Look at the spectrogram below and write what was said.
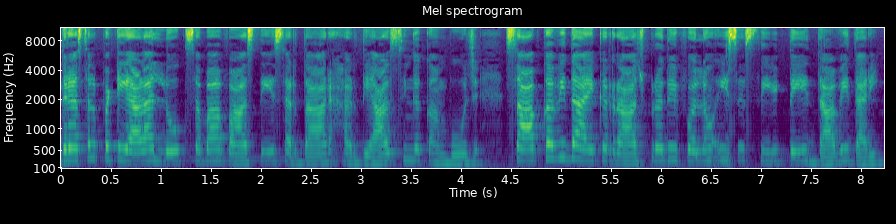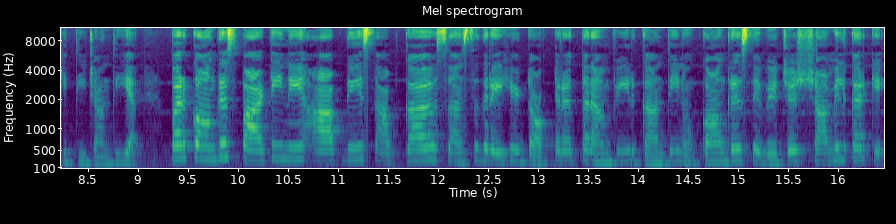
ਦਰਅਸਲ ਪਟਿਆਲਾ ਲੋਕ ਸਭਾ ਵਾਸਤੇ ਸਰਦਾਰ ਹਰਦਿਆਲ ਸਿੰਘ ਕੰਬੋਜ, ਸਾਬਕਾ ਵਿਧਾਇਕ ਰਾਜਪੁਰਾ ਦੇ ਵੱਲੋਂ ਇਸ ਸੀਟ ਤੇ ਦਾਅਵੇਦਾਰੀ ਕੀਤੀ ਜਾਂਦੀ ਹੈ। ਪਰ ਕਾਂਗਰਸ ਪਾਰਟੀ ਨੇ ਆਪ ਦੇ ਸਾਬਕਾ ਸੰਸਦ ਰਹੇ ਡਾਕਟਰ ਧਰਮਵੀਰ ਗਾਂਧੀ ਨੂੰ ਕਾਂਗਰਸ ਦੇ ਵਿੱਚ ਸ਼ਾਮਿਲ ਕਰਕੇ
